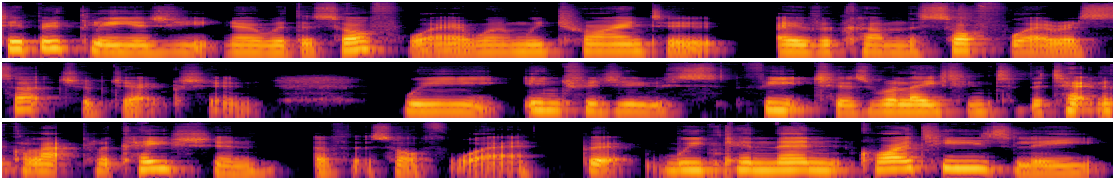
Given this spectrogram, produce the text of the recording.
typically as you know with the software when we're trying to overcome the software as such objection we introduce features relating to the technical application of the software. But we can then quite easily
